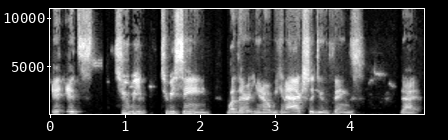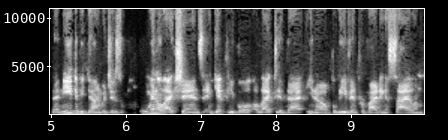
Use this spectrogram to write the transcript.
it, it's to be to be seen whether you know we can actually do the things that that need to be done, which is win elections and get people elected that you know believe in providing asylum,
